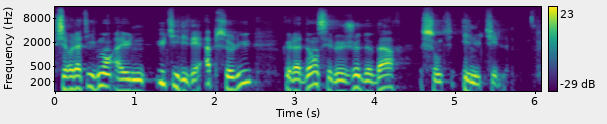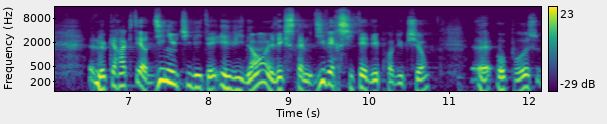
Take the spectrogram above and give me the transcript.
C'est relativement à une utilité absolue que la danse et le jeu de bar sont inutiles. Le caractère d'inutilité évident et l'extrême diversité des productions euh, oppose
